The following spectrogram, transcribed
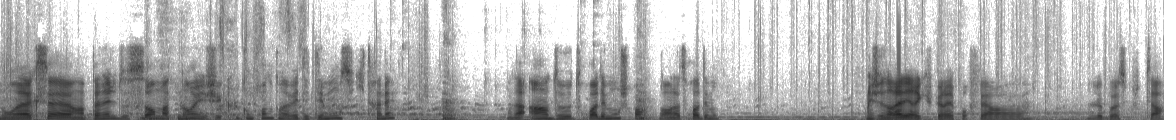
On a accès à un panel de sorts maintenant et j'ai cru comprendre qu'on avait des démons aussi qui traînaient. On a un, deux, trois démons je crois. Ouais, on a trois démons. Et j'aimerais les récupérer pour faire euh, le boss plus tard.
